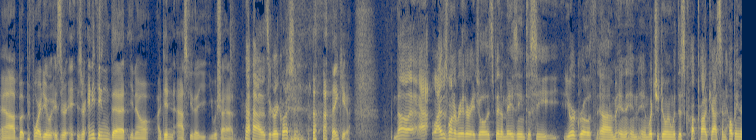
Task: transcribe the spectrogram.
Uh, but before I do, is there is there anything that you know I didn't ask you that you, you wish I had? That's a great question. Thank you. No, I, well, I just want to reiterate, Joel. It's been amazing to see your growth um, in, in, in what you're doing with this podcast and helping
